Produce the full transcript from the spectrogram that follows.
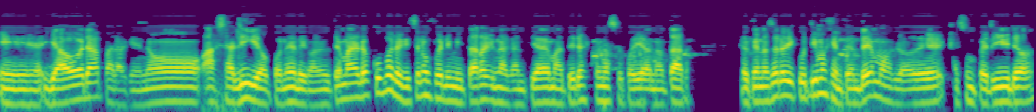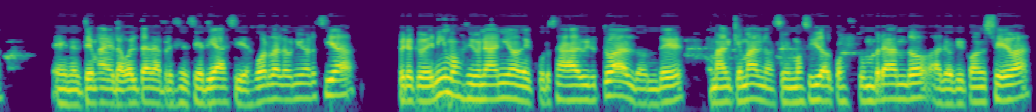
eh, y ahora, para que no haya lío, ponerle con el tema de los cupos, lo que hicieron fue limitar una cantidad de materias que no se podía anotar. Lo que nosotros discutimos es que entendemos lo de que es un peligro en el tema de la vuelta a la presencialidad si desborda la universidad, pero que venimos de un año de cursada virtual donde mal que mal nos hemos ido acostumbrando a lo que conlleva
